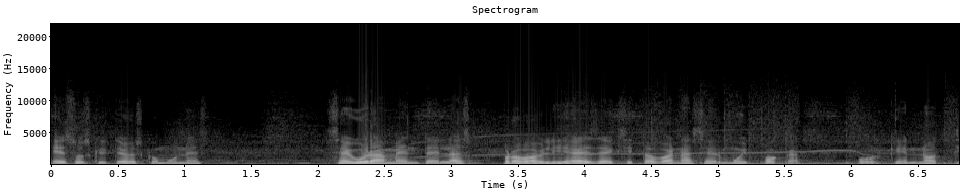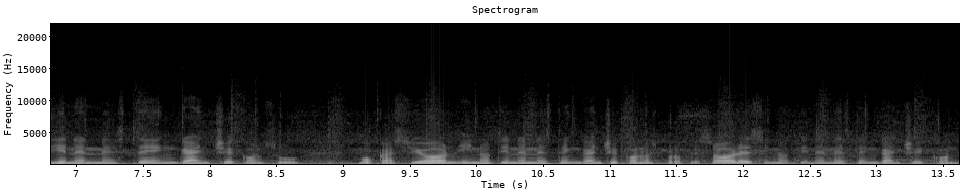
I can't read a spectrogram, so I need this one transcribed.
esos criterios comunes, seguramente las probabilidades de éxito van a ser muy pocas, porque no tienen este enganche con su vocación y no tienen este enganche con los profesores y no tienen este enganche con,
